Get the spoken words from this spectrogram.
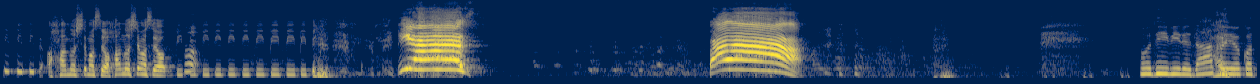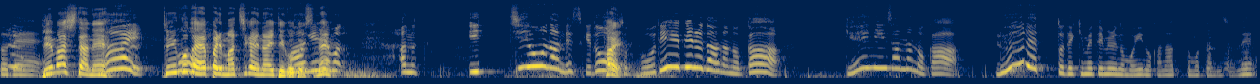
ピピピピあ反応してますよ反応してますよピピピピピピピピピピピイエスパワボディービルダーということで、ー出ましたね。はい。ということはやっぱり間違いないということですね。紛れもあの一応なんですけど、はい。ボディービルダーなのか芸人さんなのかルーレットで決めてみるのもいいのかなと思ったんですよね。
